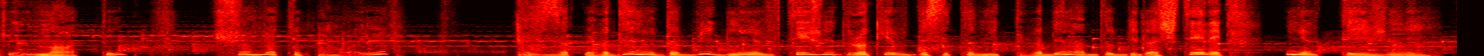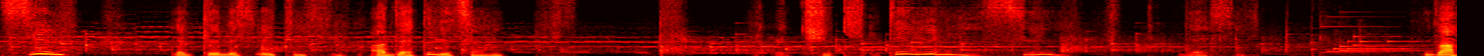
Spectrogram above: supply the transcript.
кімнату. Що ми тут маємо? За годину до обід, дні в тижні, років десятиліття. Година до обіду, чотири дні в тижні. Сім, чотири світі. А де туди це? Чотири, сім, десять. Да,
